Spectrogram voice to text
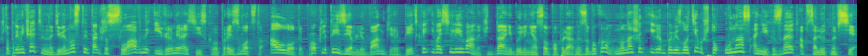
Что примечательно, 90-е также славны играми российского производства. Аллоты, Проклятые земли, Вангер, Петька и Василий Иванович. Да, они были не особо популярны за букром, но нашим играм повезло тем, что у нас о них знают абсолютно все,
